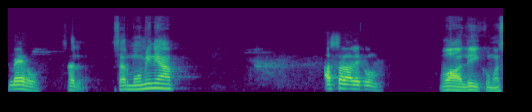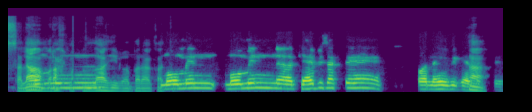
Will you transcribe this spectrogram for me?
मैं हूँ। सर सर मोमिन है आप? अस्सलाम वालेकुम। वालेकुम अस्सलाम वरहमतुल्लाहि व बरकातहू मोमिन मोमिन कह भी सकते हैं और नहीं भी कह हाँ। सकते।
